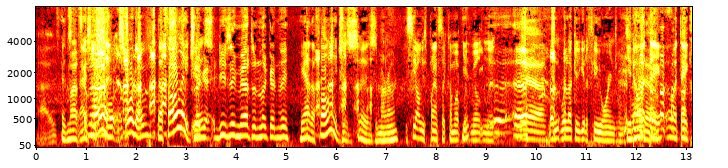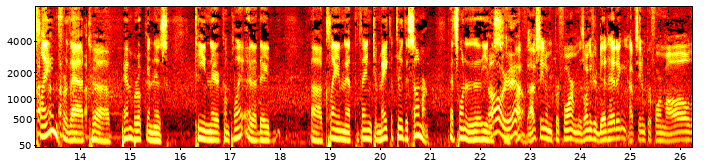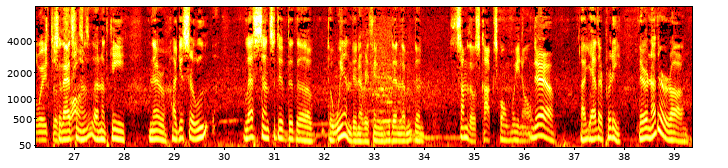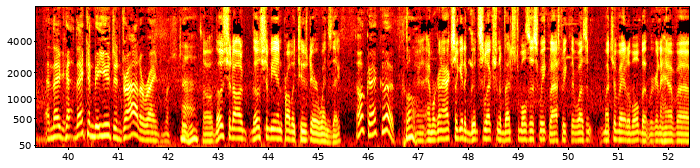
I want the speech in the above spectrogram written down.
It's my- the Actually, sort of. the foliage Look is at, do you see Milton look at me? yeah, the foliage is, is maroon. You see all these plants that come up with Milton. That yeah. we're, we're lucky to get a few orange ones. You know I what know. they what they claim for that uh, Pembroke and his team there complain uh, they uh, claim that the thing can make it through the summer. That's one of the you know. Oh yeah. I've, I've seen them perform. As long as you're deadheading, I've seen them perform all the way to. So that's frost. one, one of the key. And they're I guess they're l- less sensitive to the to wind and everything than the than some of those coxcomb we know. Yeah. Uh, yeah, they're pretty. They're another. Uh, And they they can be used in dried arrangements too. uh, So those should all those should be in probably Tuesday or Wednesday, Okay, good. cool. and, and we're going to actually get a good selection of vegetables this week. Last week there wasn't much available, but we're going to have uh,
